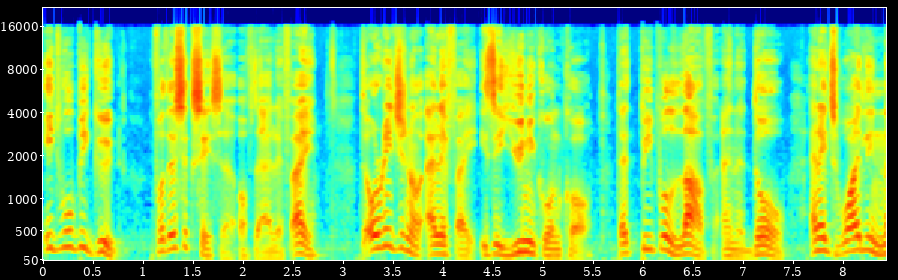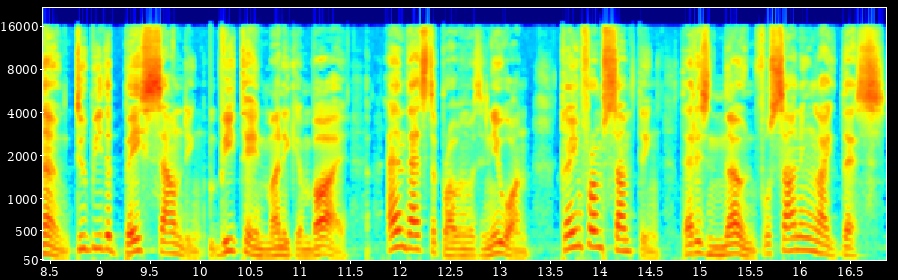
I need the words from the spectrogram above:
it will be good for the successor of the LFA. The original LFA is a unicorn car that people love and adore and it's widely known to be the best sounding V10 money can buy. And that's the problem with the new one, going from something that is known for sounding like this.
